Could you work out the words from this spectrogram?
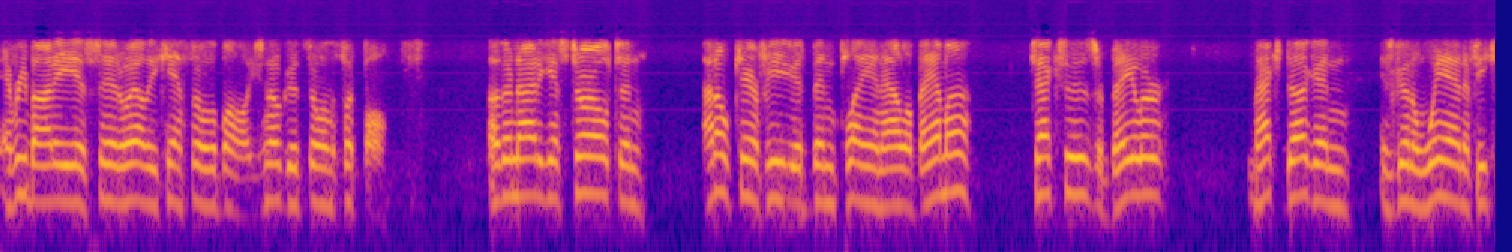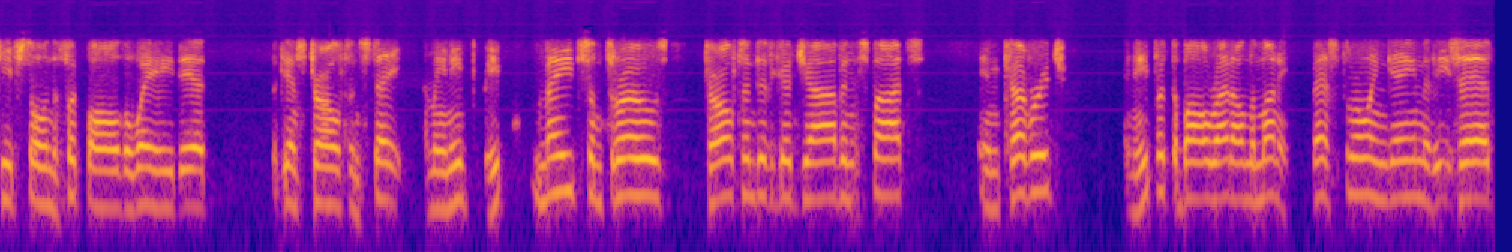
everybody has said, well, he can't throw the ball. He's no good throwing the football. Other night against Tarleton, I don't care if he had been playing Alabama, Texas, or Baylor. Max Duggan is going to win if he keeps throwing the football the way he did against Tarleton State. I mean, he, he made some throws. Tarleton did a good job in spots, in coverage, and he put the ball right on the money. Best throwing game that he's had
